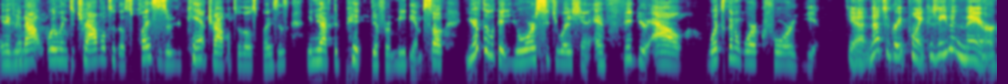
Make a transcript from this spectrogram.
And if you're not willing to travel to those places or you can't travel to those places, then you have to pick different mediums. So you have to look at your situation and figure out what's going to work for you. Yeah, and that's a great point because even there,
